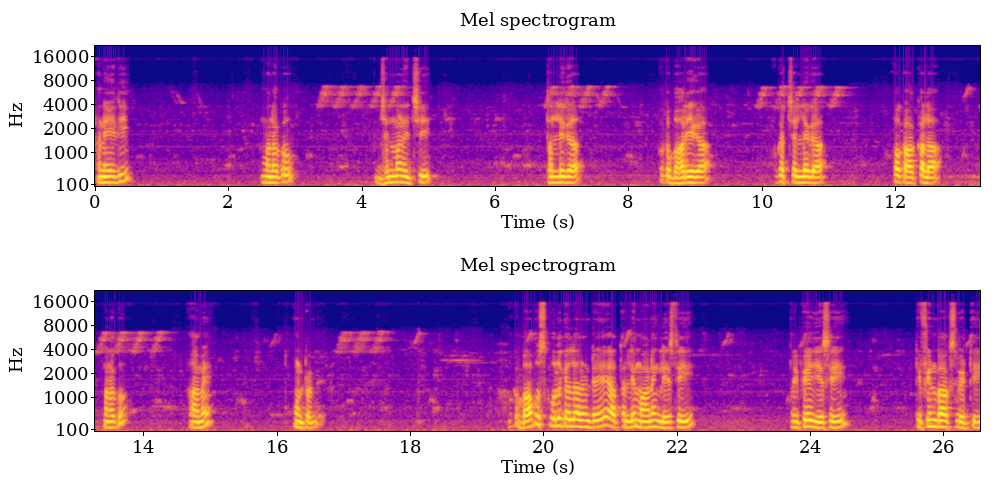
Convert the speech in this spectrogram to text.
అనేది మనకు జన్మనిచ్చి తల్లిగా ఒక భార్యగా ఒక చెల్లెగా ఒక అక్కల మనకు ఆమె ఉంటుంది. ఒక బాబు స్కూల్కి వెళ్ళాలంటే ఆ తల్లి మార్నింగ్ లేచి ప్రిపేర్ చేసి టిఫిన్ బాక్స్ పెట్టి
